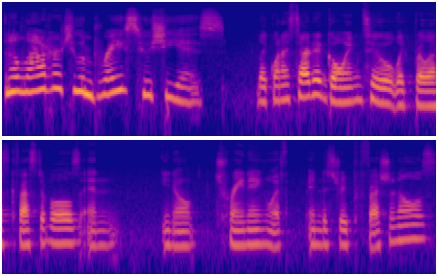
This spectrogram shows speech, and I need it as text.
and allowed her to embrace who she is. Like when I started going to like burlesque festivals and you know, training with industry professionals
